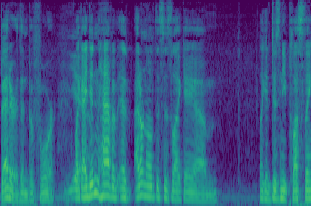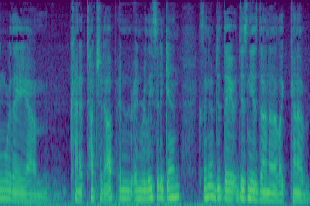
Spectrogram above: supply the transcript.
better than before. Like I didn't have a, a. I don't know if this is like a um, like a Disney Plus thing where they um, kind of touch it up and and release it again. Because I know they Disney has done a like kind of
